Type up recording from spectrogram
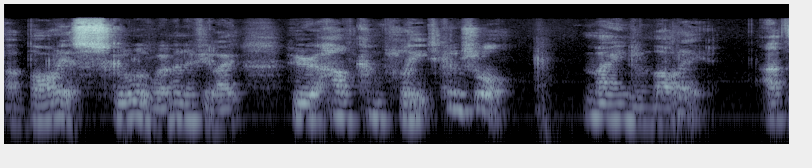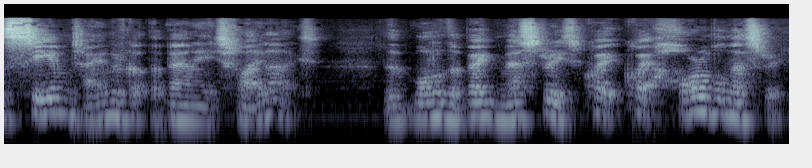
a body, a school of women, if you like, who have complete control, mind and body. At the same time, we've got the Bene Tleilax, the one of the big mysteries, quite quite horrible mystery.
